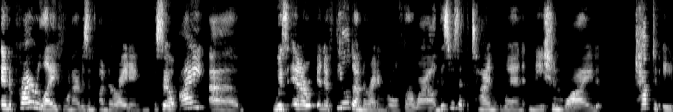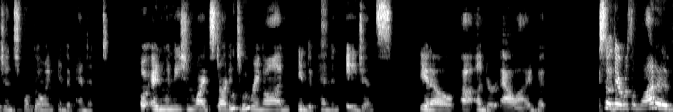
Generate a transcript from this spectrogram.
in a prior life when I was in underwriting, so I uh, was in a in a field underwriting role for a while, and this was at the time when nationwide captive agents were going independent oh, and when Nationwide started mm-hmm. to bring on independent agents, you know, uh, under Allied, but so there was a lot of,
